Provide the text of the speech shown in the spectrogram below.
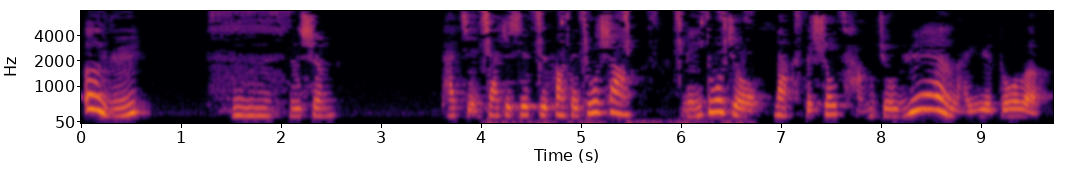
鳄鱼、嘶嘶声。他剪下这些字放在桌上， 没多久，Max 的收藏就越来越多了。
